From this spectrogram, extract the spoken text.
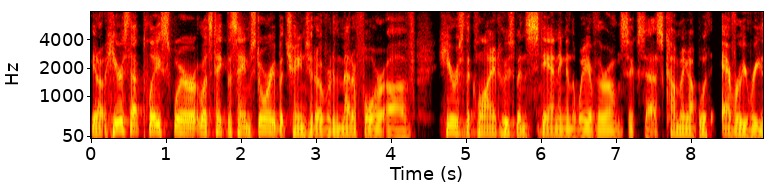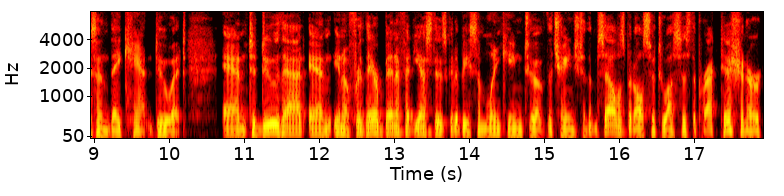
you know, here's that place where let's take the same story, but change it over to the metaphor of here's the client who's been standing in the way of their own success, coming up with every reason they can't do it. And to do that, and you know, for their benefit, yes, there's going to be some linking to the change to themselves, but also to us as the practitioner.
